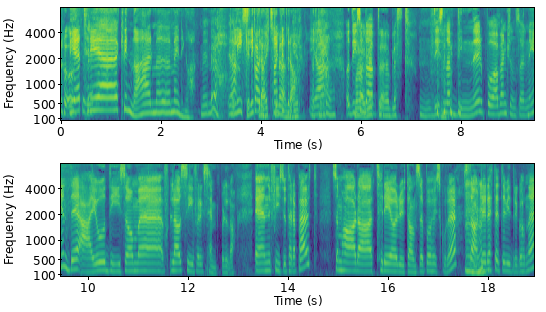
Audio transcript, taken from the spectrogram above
lov Vi er tre kvinner her med meninger. Men, Ja. Vi liker lyttere, ikke sant, lyttere? Ja. Og de som, da, litt eh, mm, de som da vinner på pensjonsordningen, det er jo de som eh, La oss si for eksempel da en fysioterapeut som har da tre år utdannelse på høyskole. Starter rett etter videregående.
